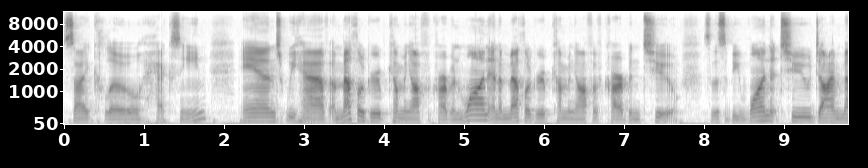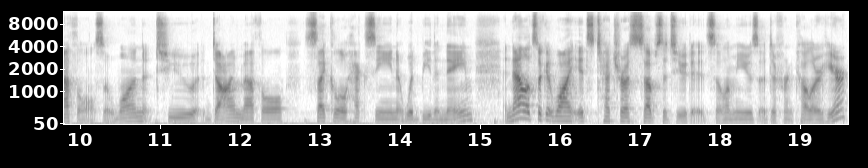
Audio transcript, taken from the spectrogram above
cyclohexene and we have a methyl group coming off of carbon 1 and a methyl group coming off of carbon 2. So this would be 1,2-dimethyl. So 1,2-dimethyl cyclohexene would be the name. And now let's look at why it's tetra-substituted. So let me use a different color here.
